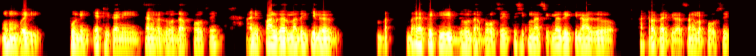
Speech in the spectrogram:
मुंबई पुणे या ठिकाणी चांगला जोरदार पाऊस आहे. आणि पालघरला देखील बऱ्यापैकी जोरदार पाऊस आहे. तसे नाशिकला देखील आज अठरा तारखेला चांगला पाऊस आहे.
